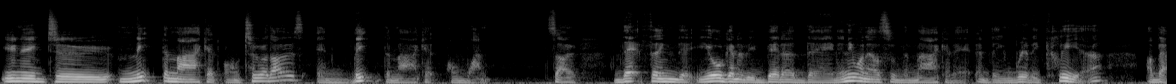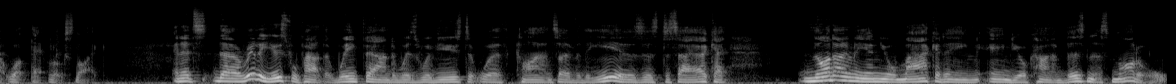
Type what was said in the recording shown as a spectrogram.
you need to meet the market on two of those and beat the market on one. So that thing that you're going to be better than anyone else in the market at, and being really clear about what that looks like. And it's the really useful part that we found was we've used it with clients over the years is to say, okay, not only in your marketing and your kind of business model,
